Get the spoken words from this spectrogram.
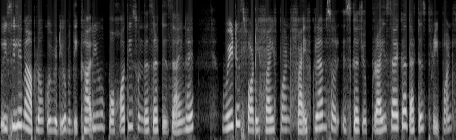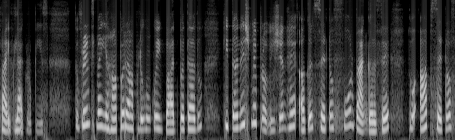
तो इसीलिए मैं आप लोगों को वीडियो में दिखा रही हूँ. बहुत ही सुंदर सा डिज़ाइन है. वेट इज़ 45.5 ग्राम्स और इसका जो प्राइस आएगा दैट इज़ 3.5 लाख रुपीज़ तो फ्रेंड्स मैं यहाँ पर आप लोगों को एक बात बता दूँ कि तनिष में प्रोविज़न है, अगर सेट ऑफ़ फोर बैंगल्स है तो आप सेट ऑफ़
